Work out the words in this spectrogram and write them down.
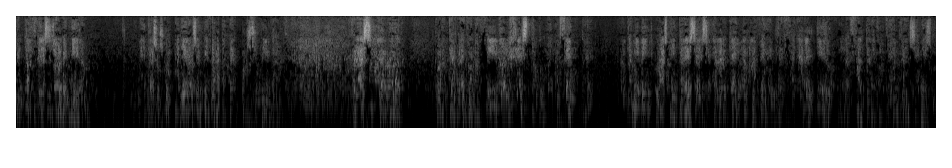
Entonces yo le miro, mientras sus compañeros empiezan a temer por su vida. Fraso error, porque reconocido el gesto como inocente, lo que a mí más es señalar que hay una relación entre fallar el tiro y la falta de confianza en sí mismo.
